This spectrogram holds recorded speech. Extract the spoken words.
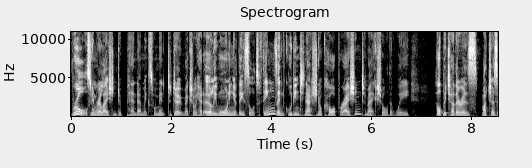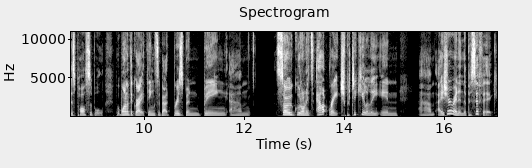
rules in relation to pandemics were meant to do. Make sure we had early warning of these sorts of things and good international cooperation to make sure that we help each other as much as is possible. But one of the great things about Brisbane being um, so good on its outreach, particularly in um, Asia and in the Pacific,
